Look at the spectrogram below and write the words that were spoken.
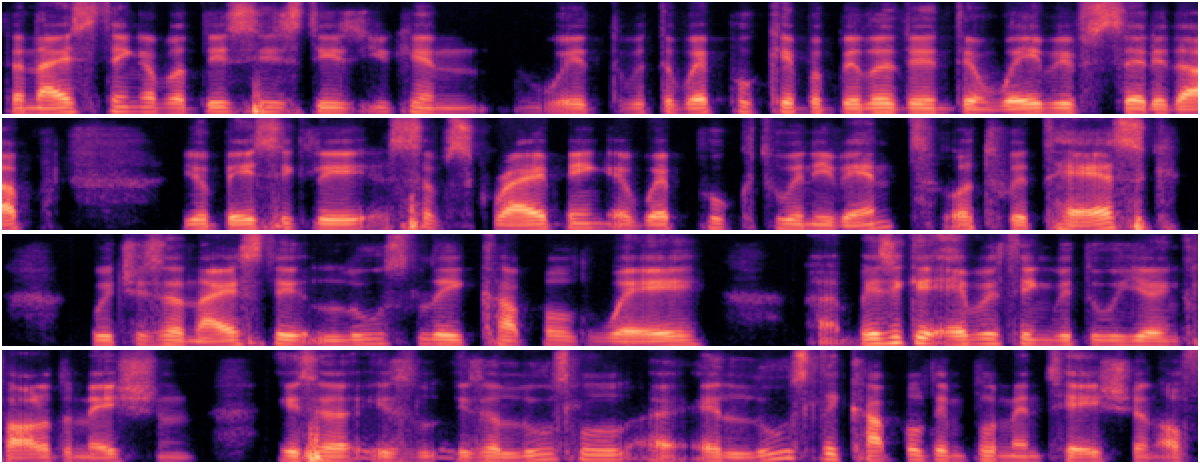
the nice thing about this is this you can with with the webhook capability and the way we've set it up, you're basically subscribing a webhook to an event or to a task, which is a nicely loosely coupled way. Uh, basically, everything we do here in cloud automation is a is, is a loosely a loosely coupled implementation of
